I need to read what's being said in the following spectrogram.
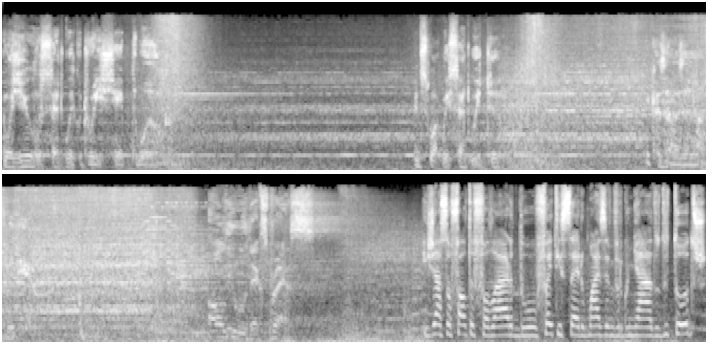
It was you who said we could reshape the world. It's what we said we'd do. Because I was in love with you. Hollywood Express. E já só falta falar do feiticeiro mais envergonhado de todos,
